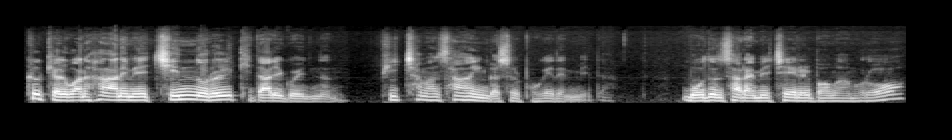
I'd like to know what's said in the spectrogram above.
그 결과는 하나님의 진노를 기다리고 있는 비참한 상황인 것을 보게 됩니다. 모든 사람이 죄를 범함으로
